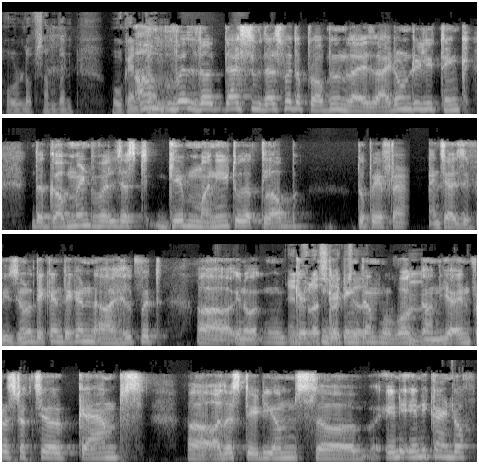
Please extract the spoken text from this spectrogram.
hold of someone who can Um, come. well, the, that's that's where the problem lies. I don't really think the government will just give money to the club to pay franchise fees. You know, they can they can uh, help with uh, you know get, getting them work Hmm. done. Yeah, infrastructure, camps, other stadiums, uh, any any kind of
